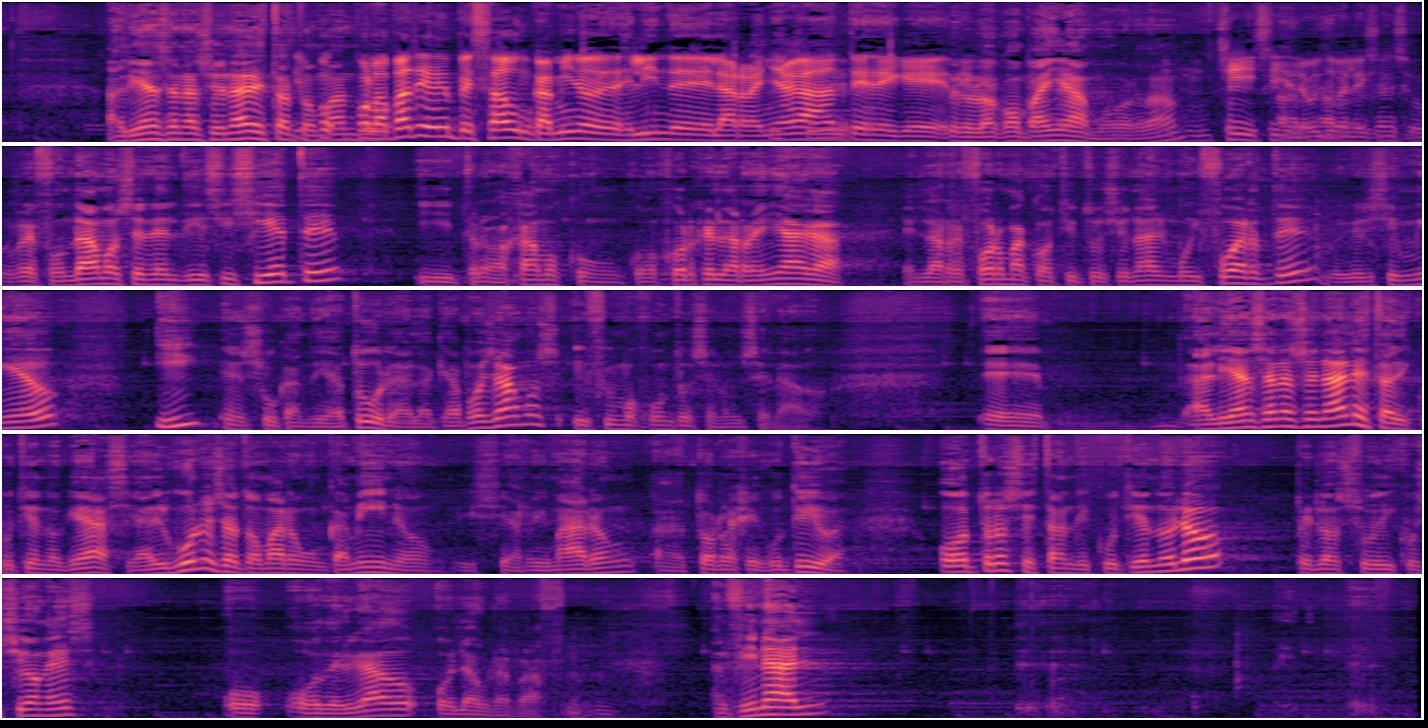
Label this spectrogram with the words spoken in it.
Alianza Nacional está tomando... Por, la patria había empezado un camino desde el INDE de la Rañaga antes de que... Pero lo acompañamos, ¿verdad? Sí, sí, la última elección seguro. Refundamos en el 17 y trabajamos con, Jorge Larrañaga en la reforma constitucional muy fuerte, Vivir sin Miedo, y en su candidatura, la que apoyamos, y fuimos juntos en un Senado. Eh, Alianza Nacional está discutiendo qué hace. Algunos ya tomaron un camino y se arrimaron a la Torre Ejecutiva. Otros están discutiéndolo, pero su discusión es o, Delgado o Laura Rafa. Al final, eh,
